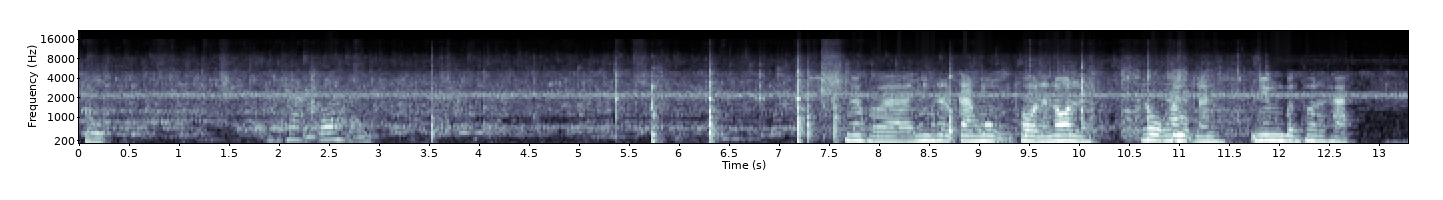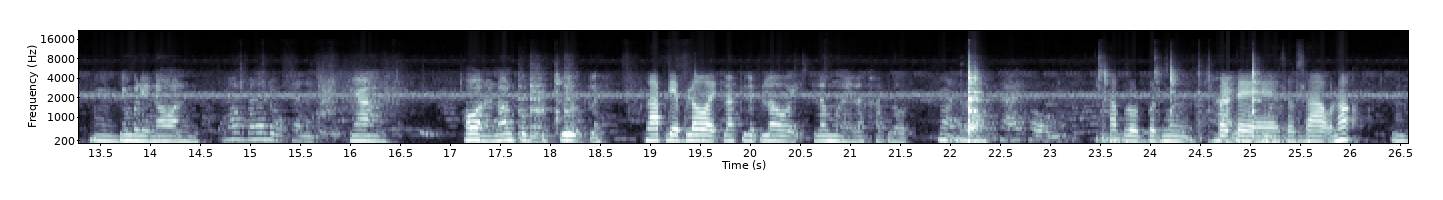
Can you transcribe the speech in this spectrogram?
โชว์เมื่อเพราะว่ายังมาทันกลางมุ้งพ่อน่ะนอนเลยลูกนะลูกนั่นยังเบิ่งโทรทัศน์อืมยังไม่ได้นอนนอนไม่ได้ลูกนะยัง พ่อน่ะนอนกุกกึกๆเลยรับเรียบร้อยรับเรียบร้อยแล้วเมื่อยแล้วขับรถหมดแล้วขับรถเบิดมือไปแต่เช้าๆเนาะอืม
